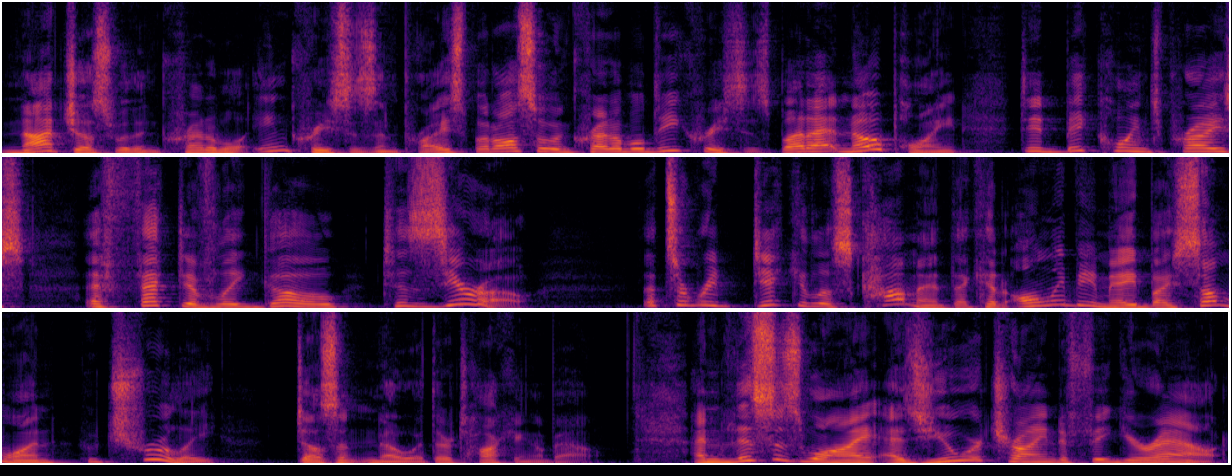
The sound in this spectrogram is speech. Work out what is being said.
not just with incredible increases in price, but also incredible decreases. But at no point did Bitcoin's price effectively go to zero. That's a ridiculous comment that can only be made by someone who truly doesn't know what they're talking about. And this is why, as you are trying to figure out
